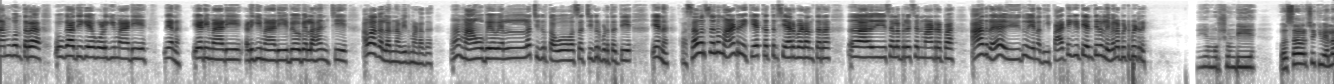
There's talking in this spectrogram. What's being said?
ನಮ್ಗೊಂಥರ ಉಗಾದಿಗೆ ಹೋಳಿಗೆ ಮಾಡಿ, ಏನ, ಎಡಿ ಮಾಡಿ, ಅಡಿಗೆ ಮಾಡಿ, ಬೇವು ಬೆಲ್ಲ ಹಂಚಿ, ಅವಾಗಲ್ಲ ನಾವು ಇದು ಮಾಡೋದು. ಮಾವು, ಬೇವು ಎಲ್ಲ ಚಿಗುರ್ತಾವು, ಹೊಸ ಚಿಗುರು ಬಿಡ್ತೈತಿ. ಏನ, ಹೊಸ ವರ್ಷನೂ ಮಾಡ್ರಿ, ಕೇಕ್ ಕತ್ತರಿಸಿ ಯಾರು ಬೇಡ ಅಂತಾರ. ಈ ಸೆಲೆಬ್ರೇಷನ್ ಮಾಡ್ರಪ್ಪ. ಆದ್ರೆ ಇದು ಏನದು, ಈ ಪಾರ್ಟಿ ಗೀಟಿ ಅಂತಿರಲ್ಲ, ಇವೆಲ್ಲ ಬಿಟ್ಬಿಡ್ರಿ. ಅಯ್ಯ ಮುರ್ಶುಂಡಿ, ಹೊಸ ವರ್ಷಕ್ಕೆ ಇವೆಲ್ಲ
